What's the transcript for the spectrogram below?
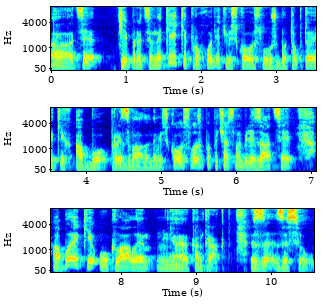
Е, Це Ті працівники, які проходять військову службу, тобто яких або призвали на військову службу під час мобілізації, або які уклали е, контракт з ЗСУ.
